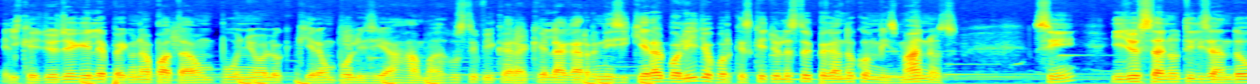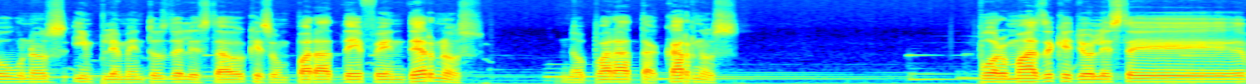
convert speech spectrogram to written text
El que yo llegue y le pegue una patada, un puño o lo que quiera a un policía jamás justificará que él agarre ni siquiera el bolillo, porque es que yo le estoy pegando con mis manos. ¿Sí? Y ellos están utilizando unos implementos del Estado que son para defendernos, no para atacarnos. Por más de que yo le esté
